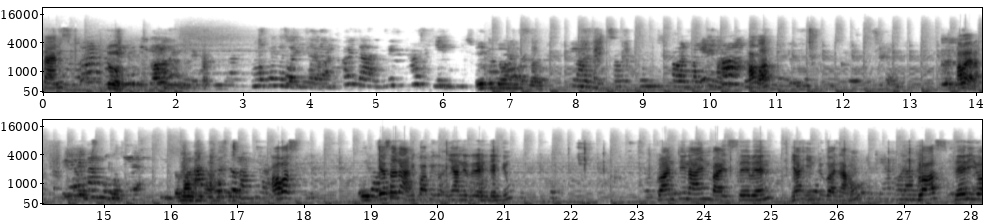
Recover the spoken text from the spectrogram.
times two अब अब हेर अब यसैलाई हामी कपी यहाँनिर ले- लेखिदिउँ ट्वेन्टी नाइन बाई सेभेन यहाँ इन्टु गरिराखौँ प्लस फेरि यो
